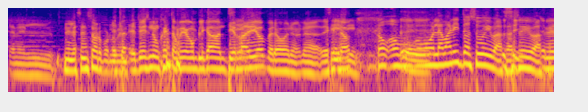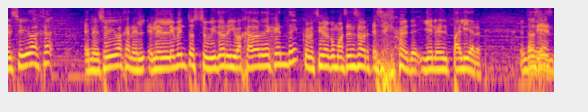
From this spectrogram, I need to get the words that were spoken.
En el En el ascensor, por lo Está- menos. estoy haciendo un gesto medio complicado antirradio, Sí, sí. pero bueno, nada, Sí, déjenlo. sí. Como, como- Eh, como la manito sube y baja, Sí, sube y baja. En el sub y baja, en el sub y baja, en el, en el elemento subidor y bajador de gente, Conocido como asensor. exactamente, y en el palier. Entonces,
